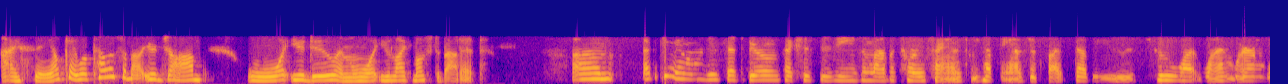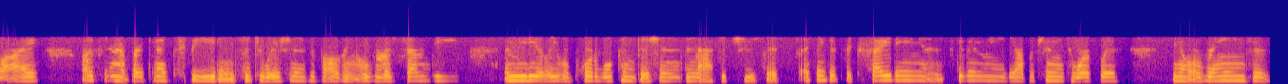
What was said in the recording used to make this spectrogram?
I see. Okay, well, tell us about your job, what you do, and what you like most about it. Um, epidemiologists at the Bureau of Infectious Disease and Laboratory Science, we have to answer five W's who, what, when, where, and why often at breakneck speed in situations involving over 70 immediately reportable conditions in Massachusetts. I think it's exciting and it's given me the opportunity to work with, you know, a range of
